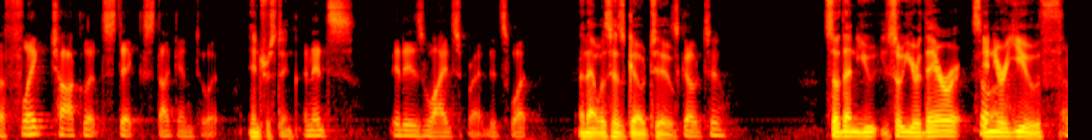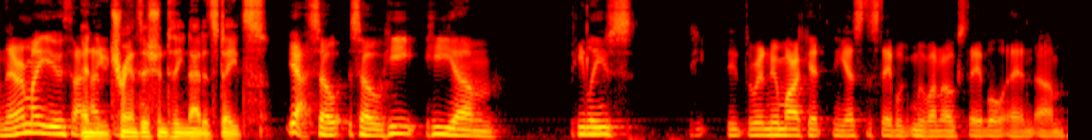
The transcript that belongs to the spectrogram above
a flake chocolate stick stuck into it, Interesting. and it's it is widespread. It's what And that was his go-to. His go to. So then you, so you're there in your youth, I'm there in my youth. And I- you transition to the United States. Yeah, so so he he um he leaves he, we're in Newmarket. He has the stable move on to Oak Stable, and um,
